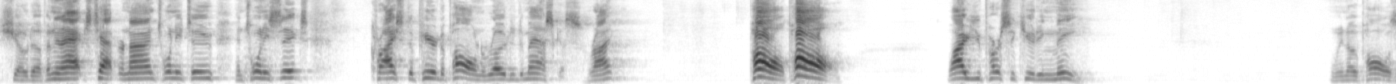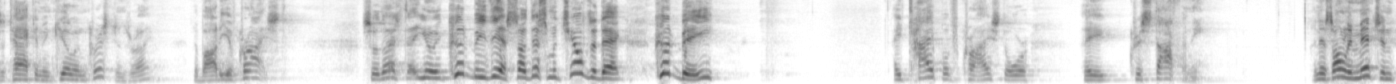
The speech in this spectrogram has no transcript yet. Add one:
showed up. And in Acts chapter 9, 22 and 26, Christ appeared to Paul on the road to Damascus, right? Paul, Paul, why are you persecuting me? We know Paul was attacking and killing Christians, right? The body of Christ. So that's that, you know, it could be this. So this Melchizedek could be a type of Christ or a Christophany. And it's only mentioned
